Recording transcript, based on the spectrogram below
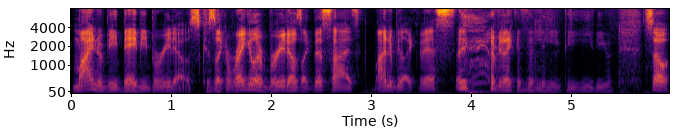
Mine would be baby burritos because like a regular burrito is like this size. Mine would be like this. I'd be like it's a little baby. So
